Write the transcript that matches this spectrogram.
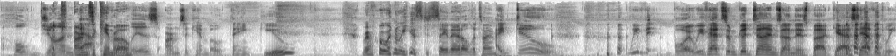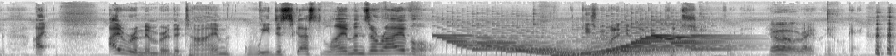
hold John arms back akimbo. from Liz. Arms akimbo. Thank you. Remember when we used to say that all the time? I do. We've boy, we've had some good times on this podcast, haven't we? I I remember the time we discussed Lyman's arrival. In case we want to do like a clips show format. oh right. You know, okay.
